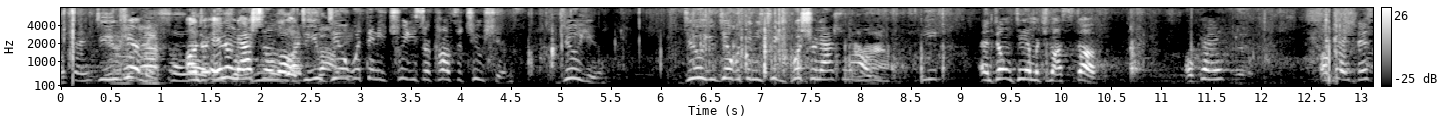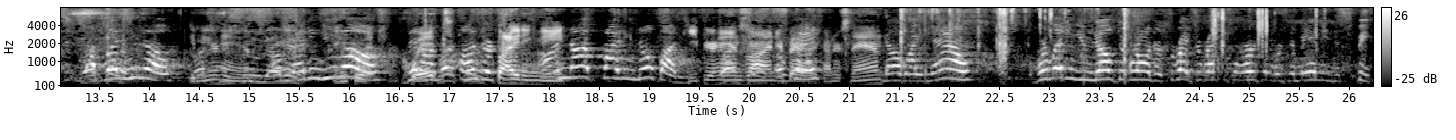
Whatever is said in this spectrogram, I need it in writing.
Okay. Do you hear me? Under international law, do you deal with any treaties or constitutions? Do you? Do you deal with any treaties? What's your nationality? Keep- And don't damage my stuff. Okay? Okay, this is, I'm letting you know. Give me your hands. I'm letting you And know quit. that I'm under fighting me. I'm not fighting nobody. Keep your hands behind your Okay. back. Understand? Now, right now, we're letting you know that we're under threat, direct coercion. We're demanding to speak.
